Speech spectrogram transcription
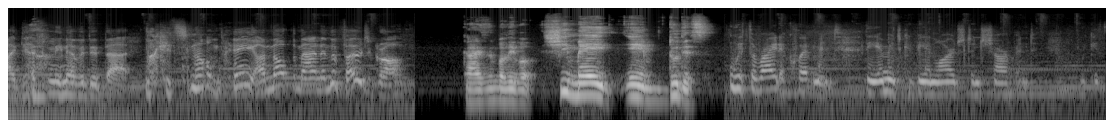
I definitely never did that. Look, it's not me. I'm not the man in the photograph. Guys, unbelievable. She made him do this. With the right equipment, the image could be enlarged and sharpened. We could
